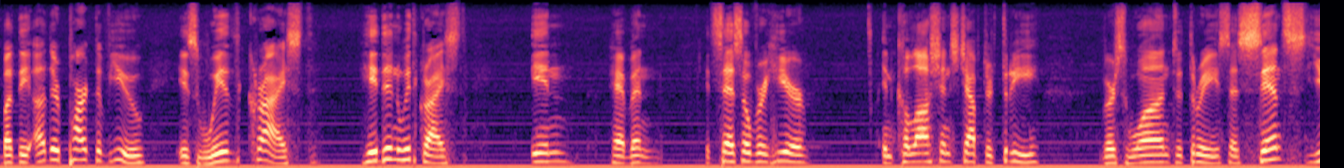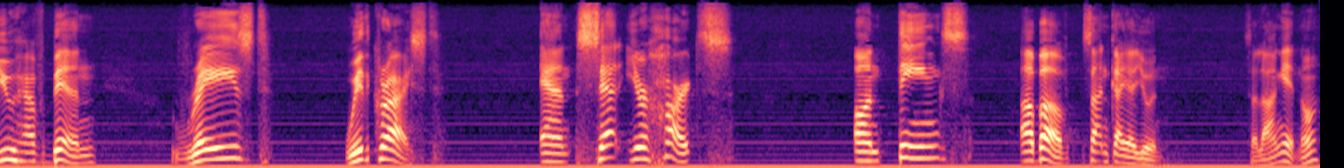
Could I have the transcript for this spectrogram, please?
but the other part of you is with Christ, hidden with Christ in heaven. It says over here in Colossians chapter 3, verse 1 to 3, it says, Since you have been raised with Christ and set your hearts on things above. Saan kaya yun? Sa langit, no?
